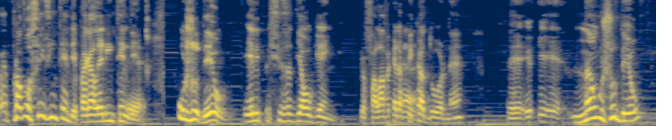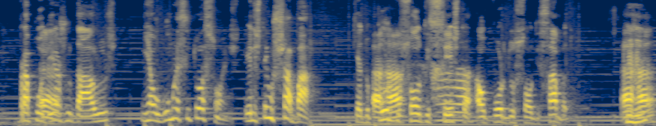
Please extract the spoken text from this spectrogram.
É, para vocês entenderem, pra galera entender. É. O judeu, ele precisa de alguém. Eu falava que era é. pecador, né? É, é, não judeu, para poder é. ajudá-los em algumas situações. Eles têm o Shabá, que é do uh -huh. pôr do sol de sexta -huh. ao pôr do sol de sábado. Uhum.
